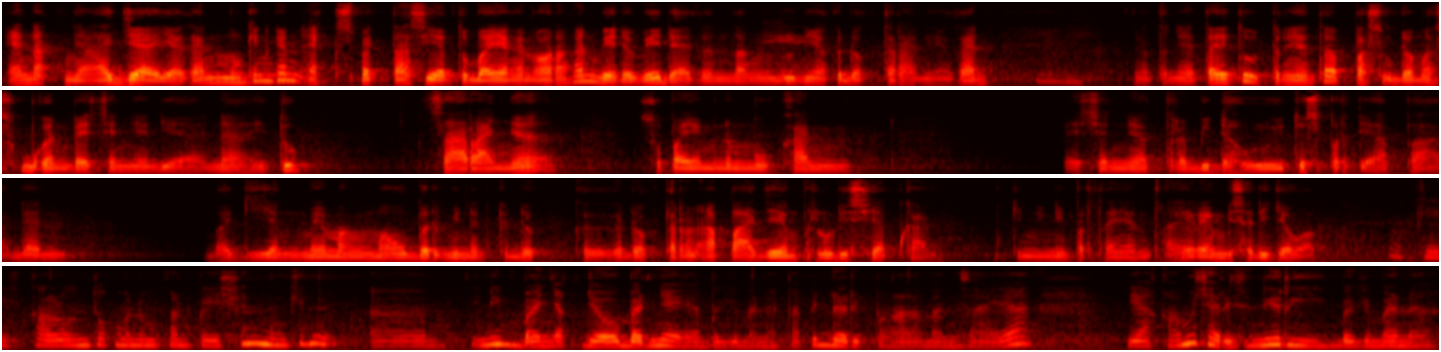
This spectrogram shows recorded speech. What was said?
enaknya aja ya kan. Mungkin kan ekspektasi atau bayangan orang kan beda-beda tentang iya. dunia kedokteran ya kan. Nah ternyata itu ternyata pas udah masuk bukan passionnya dia. Nah itu sarannya supaya menemukan passionnya terlebih dahulu itu seperti apa? Dan bagi yang memang mau berminat ke, dok ke kedokteran apa aja yang perlu disiapkan? Mungkin ini pertanyaan terakhir yang bisa dijawab. Oke kalau untuk menemukan passion mungkin uh, ini banyak jawabannya ya bagaimana. Tapi dari pengalaman saya ya kamu cari sendiri bagaimana.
